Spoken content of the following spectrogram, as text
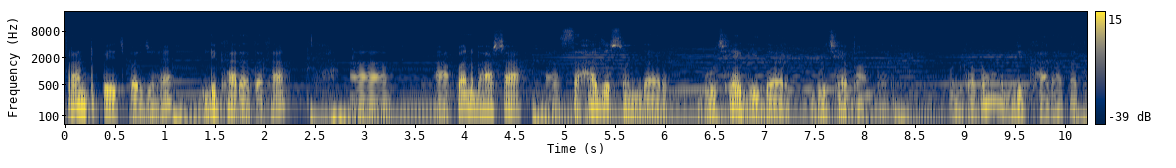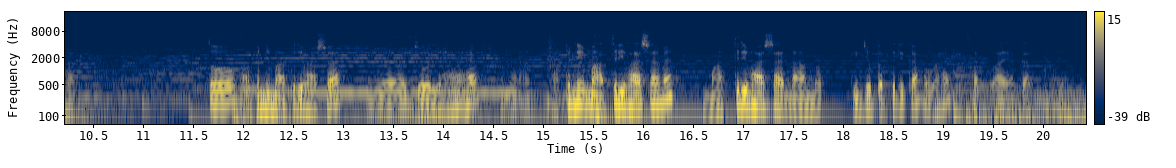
फ्रंट पेज पर जो है लिखा रहता था आपन भाषा सहज सुंदर, बुझे गिदर, बुझे बांदर। उनका वह लिखा रहता था। तो अपनी मातृभाषा जो यह है, अपनी मातृभाषा में मातृभाषा नामक की जो पत्रिका, वह छपवाया करते थे।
